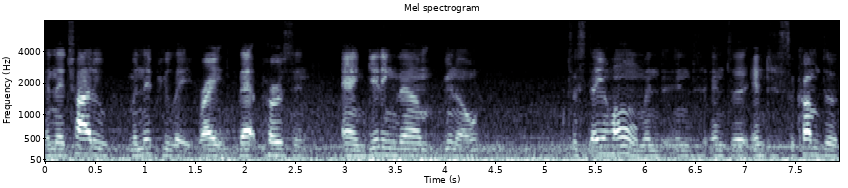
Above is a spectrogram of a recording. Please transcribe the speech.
And they try to manipulate, right, that person and getting them, you know, to stay home and, and, and, to, and to succumb to,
